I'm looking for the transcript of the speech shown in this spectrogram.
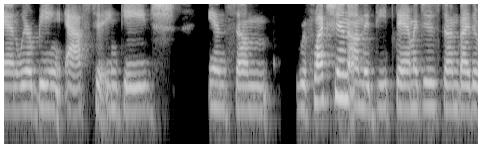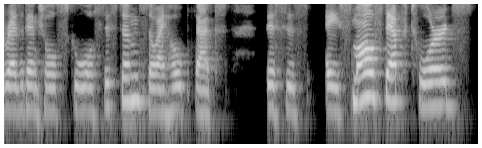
and we're being asked to engage in some reflection on the deep damages done by the residential school system. So I hope that this is a small step towards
